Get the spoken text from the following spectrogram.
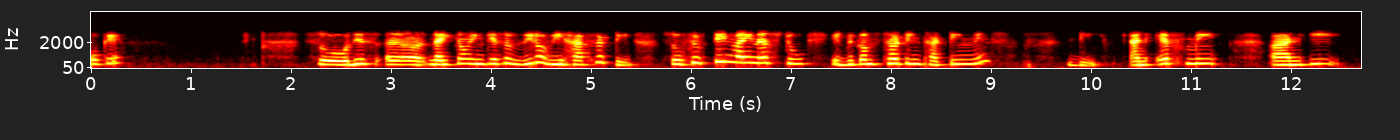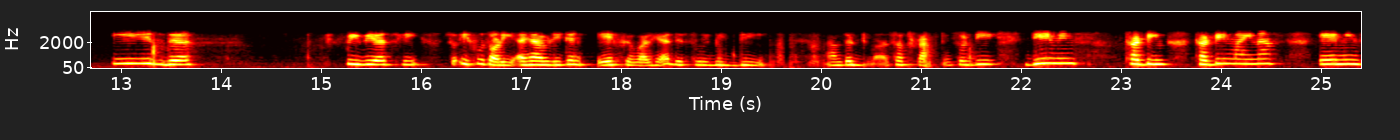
okay? So this uh, right now in case of 0 we have 15 so 15 minus 2 it becomes 13 13 means d. And f me and e e is there previously so if sorry i have written f over here this will be d I'm the uh, subtracting. So D D means 13. 13 minus A means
